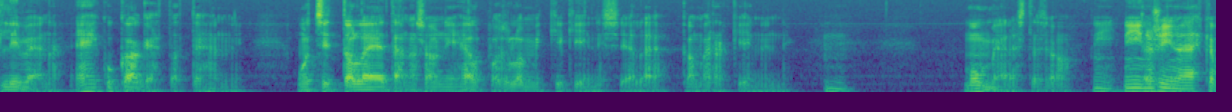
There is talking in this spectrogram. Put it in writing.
livenä. Ei kukaan kehtaa tehdä niin. Mutta sitten tolle etänä se on niin helppoa, sulla on mikki kiinni siellä ja kamera kiinni, niin mm. mun mielestä se on. Niin, niin no siinä ehkä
